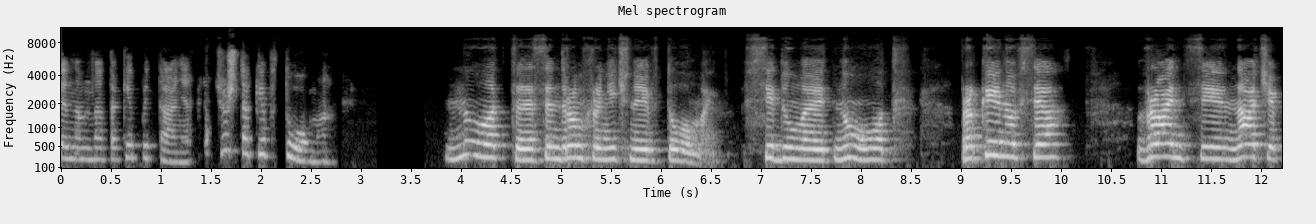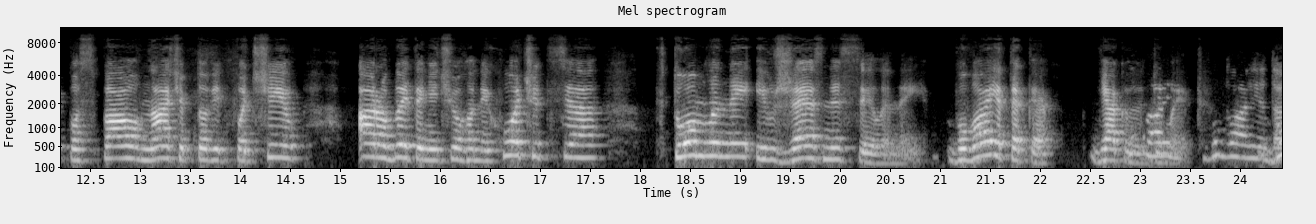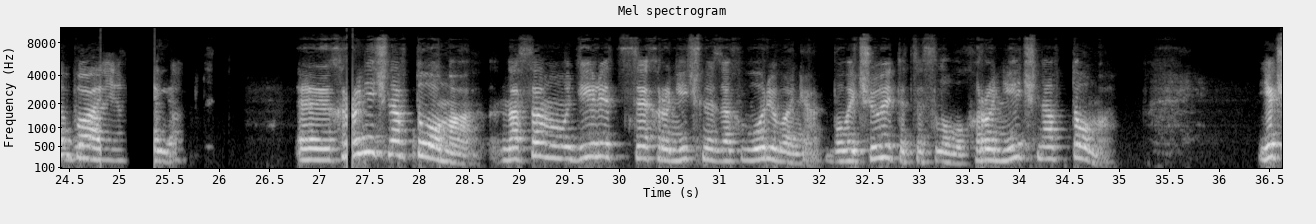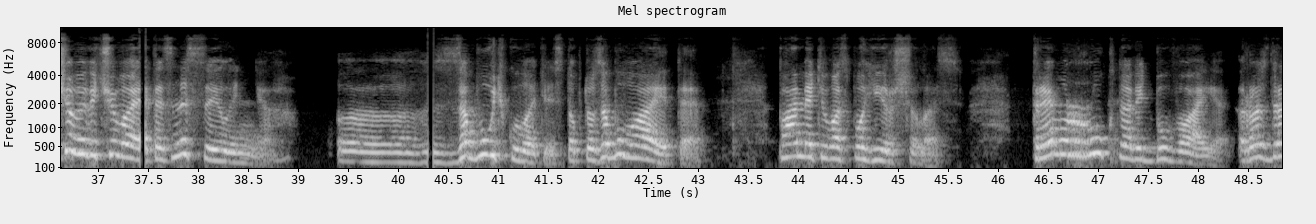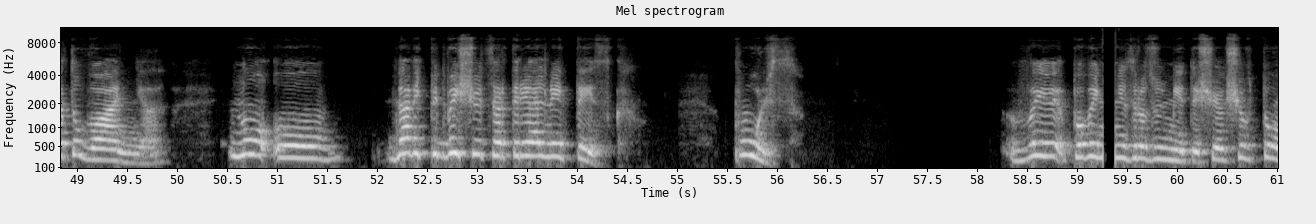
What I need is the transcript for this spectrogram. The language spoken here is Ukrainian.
відповісти нам на таке питання. Що ж таке втома? Ну от е, синдром хронічної втоми. Всі думають, ну от, прокинувся вранці, наче поспав, начебто відпочив, а робити нічого не хочеться, втомлений і вже знесилений. Буває таке? Як ви Буває. думаєте? Буває, да, Буває. буває. Е, Хронічна втома на самому ділі це хронічне захворювання, бо ви чуєте це слово хронічна втома. Якщо ви відчуваєте знесилення, е, забудькуватість, тобто забуваєте, пам'ять у вас погіршилась, тремор рук навіть буває, роздратування, ну, навіть підвищується артеріальний тиск, пульс. Ви повинні зрозуміти, що якщо втома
